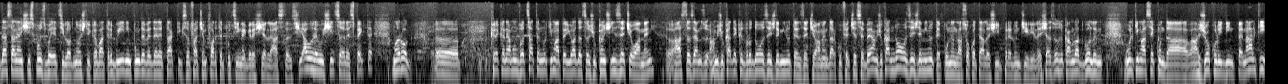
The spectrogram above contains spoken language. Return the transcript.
de asta le-am și spus băieților noștri că va trebui din punct de vedere tactic să facem foarte puține greșeli astăzi și au reușit să respecte. Mă rog, uh, cred că ne-am învățat în ultima perioadă să jucăm și în 10 oameni. Astăzi am, am jucat decât vreo 20 de minute în 10 oameni, dar cu FCSB am jucat 90 de minute punând la socoteală și prelungirile și ați văzut că am luat gol în ultima secundă a, a jocului din penalti.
